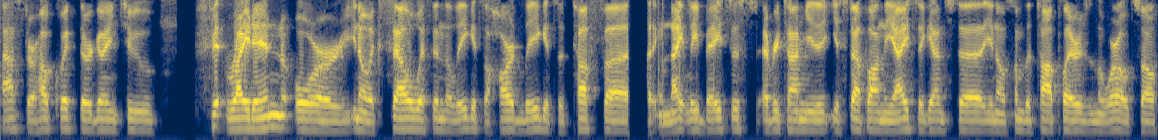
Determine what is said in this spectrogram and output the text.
fast or how quick they're going to fit right in or you know excel within the league. It's a hard league. It's a tough uh, nightly basis every time you you step on the ice against uh, you know some of the top players in the world. So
